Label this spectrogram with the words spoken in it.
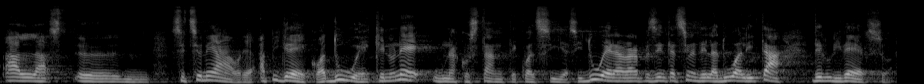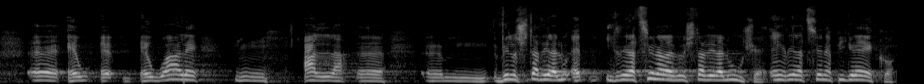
alla eh, sezione aurea, a pi greco, a 2, che non è una costante qualsiasi, 2 è la rappresentazione della dualità dell'universo, eh, è, è, è, uguale mh, alla eh, ehm, velocità della luce, è in relazione alla velocità della luce, è in relazione a pi greco,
